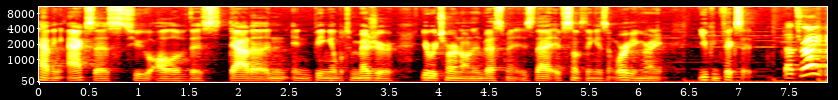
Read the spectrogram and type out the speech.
having access to all of this data and, and being able to measure your return on investment is that if something isn't working right, you can fix it. That's right.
